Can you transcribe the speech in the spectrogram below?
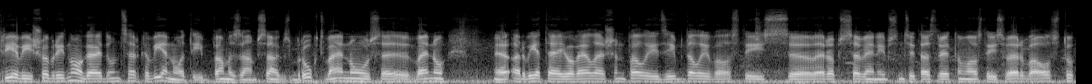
Krievija šobrīd nogaida un cer, ka vienotība pamazām sāks brukt vai nu, vai nu ar vietējo vēlēšanu palīdzību dalībvalstīs, eh, Eiropas Savienības un citās rietumvalstīs var valstu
